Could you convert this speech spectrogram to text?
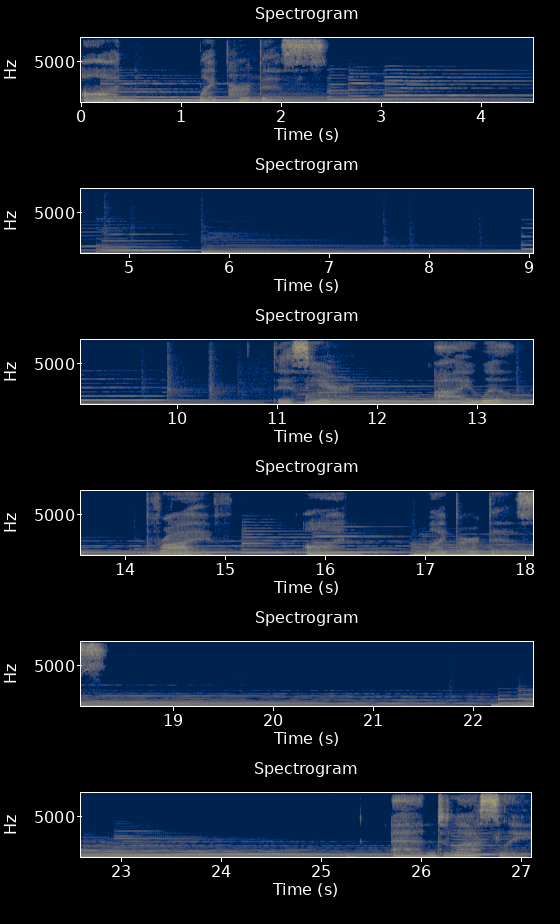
on my purpose. This year, I will thrive on my purpose. And lastly,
